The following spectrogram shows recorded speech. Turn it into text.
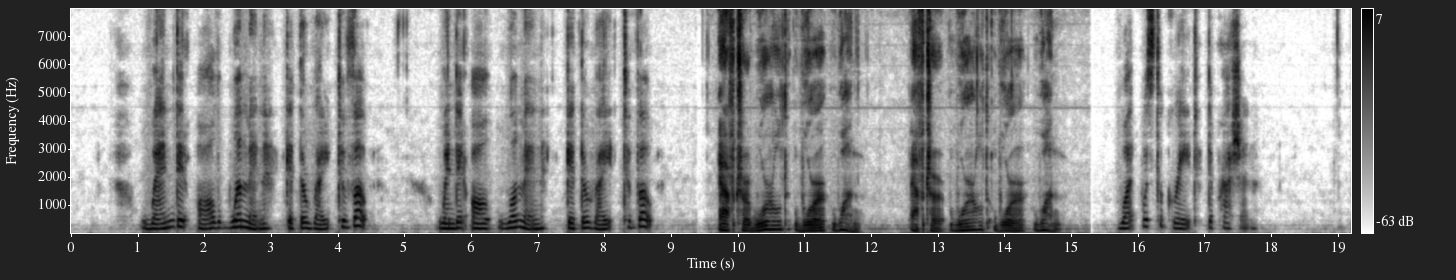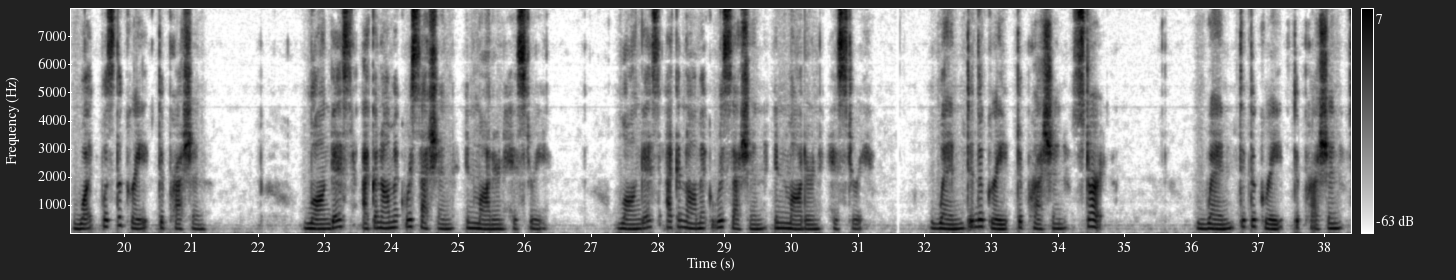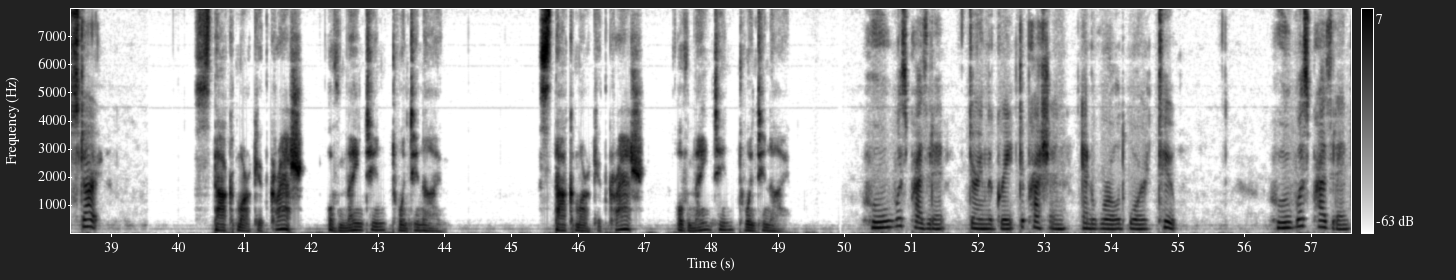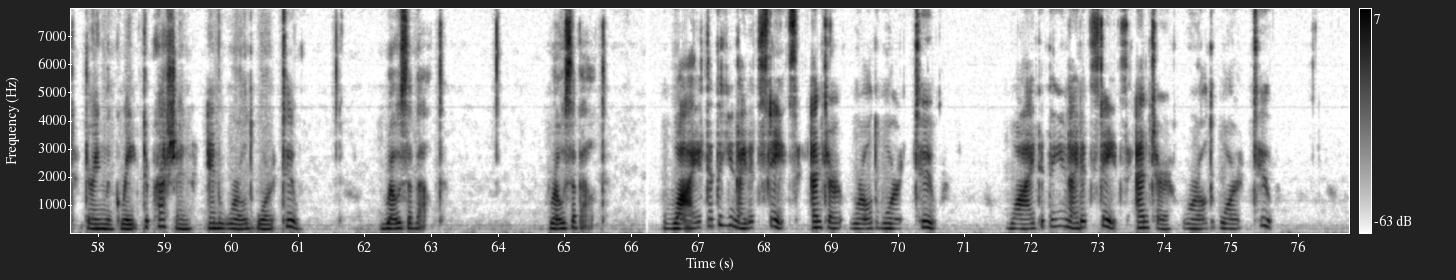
When did all women get the right to vote? When did all women get the right to vote? After World War One. After World War One. What was the Great Depression? What was the Great Depression? Longest economic recession in modern history. Longest economic recession in modern history. When did the Great Depression start? When did the Great Depression start? Stock market crash of 1929. Stock market crash of 1929. Who was president during the Great Depression and World War II? Who was president during the Great Depression and World War II? Roosevelt. Roosevelt. Why did the United States enter World War II? Why did the United States enter World War II?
